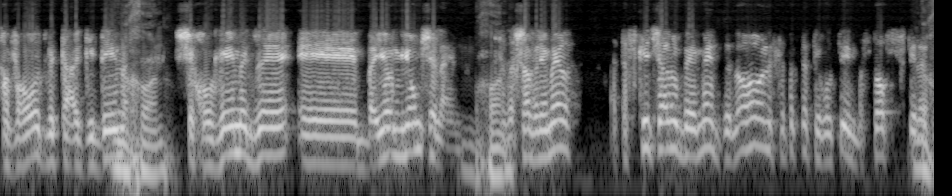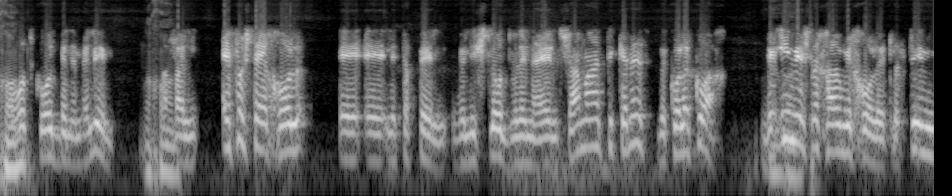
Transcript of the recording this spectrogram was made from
חברות ותאגידים, נכון. שחווים את זה ביום יום שלהם. נכון. אז עכשיו אני אומר, התפקיד שלנו באמת זה לא לספק את התירוצים, בסוף, תראה, נכון. סחורות קורות בנמלים, נכון. אבל איפה שאתה יכול אה, אה, לטפל ולשלוט ולנהל, שם תיכנס בכל הכוח. נכון. ואם יש לך היום יכולת לשים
